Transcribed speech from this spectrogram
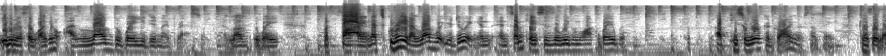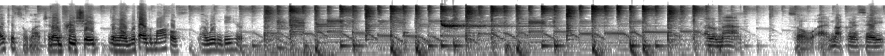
even if they well, you know, I love the way you did my breast. I love the way the thigh, and that's great. I love what you're doing. And, and in some cases, they'll even walk away with a piece of work, a drawing or something, because they like it so much. And I appreciate, you know, without the models, I wouldn't be here. I'm a man, so I'm not going to say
